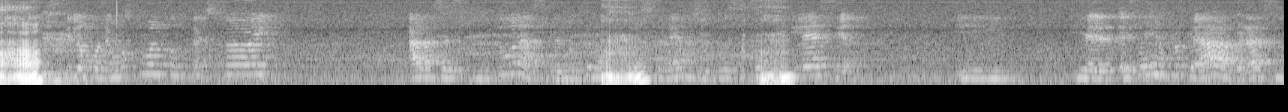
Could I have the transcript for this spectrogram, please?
Ajá. Si lo ponemos como el contexto de hoy, a las escrituras, que es lo que nosotros tenemos, nosotros como iglesia. Y, y ese ejemplo que daba, ¿verdad? Si,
